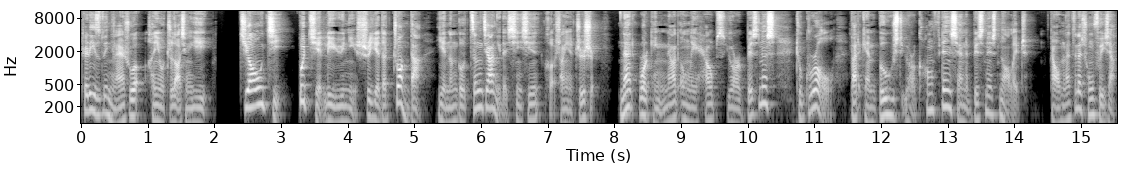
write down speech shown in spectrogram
这例子对你来说很有指导性意义。交际不仅利于你事业的壮大，也能够增加你的信心和商业知识。Networking not only helps your business to grow, but can boost your confidence and business knowledge. 好，我们来再来重复一下。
